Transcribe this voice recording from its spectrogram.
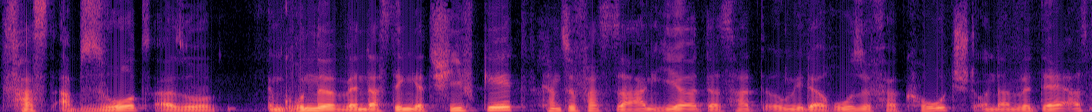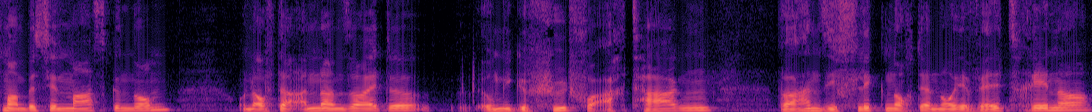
fast absurd? Also im Grunde, wenn das Ding jetzt schief geht, kannst du fast sagen, hier, das hat irgendwie der Rose vercoacht und dann wird der erstmal ein bisschen Maß genommen. Und auf der anderen Seite, irgendwie gefühlt vor acht Tagen, war Hansi Flick noch der neue Welttrainer.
